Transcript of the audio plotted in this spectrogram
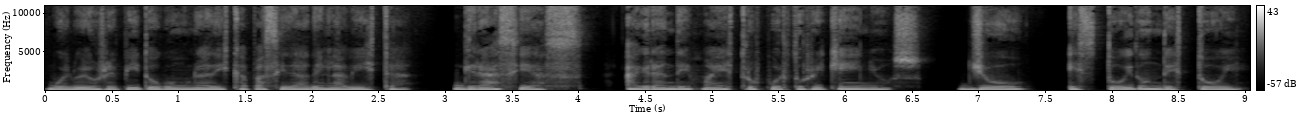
vuelvo y lo repito, con una discapacidad en la vista. Gracias a grandes maestros puertorriqueños, yo estoy donde estoy,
